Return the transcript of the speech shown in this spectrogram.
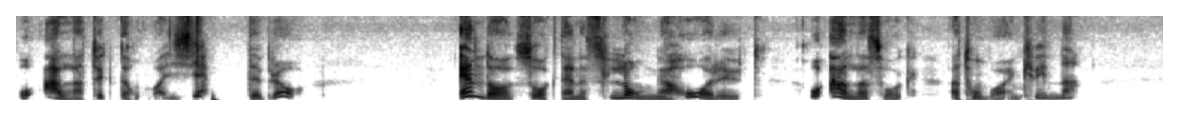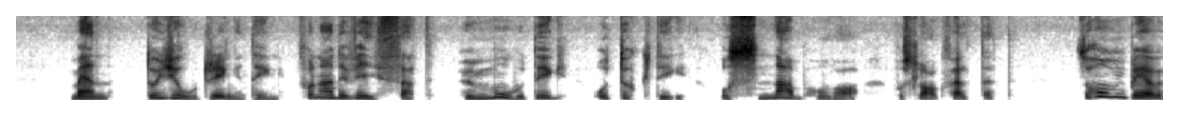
och alla tyckte hon var jättebra. En dag så åkte hennes långa hår ut och alla såg att hon var en kvinna. Men då gjorde det ingenting för hon hade visat hur modig och duktig och snabb hon var på slagfältet. Så hon blev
